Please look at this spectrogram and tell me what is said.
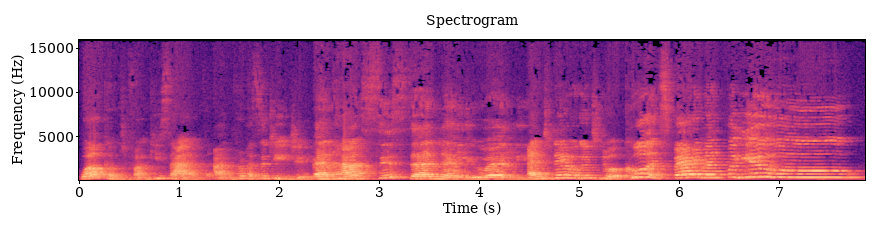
welcome to FunKe Science. I'm Professor TJ. And her sister Nelly Welly. And today we're going to do a cool experiment for you.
